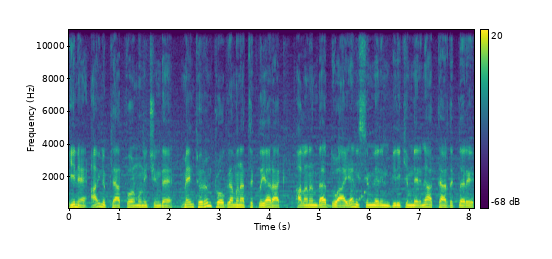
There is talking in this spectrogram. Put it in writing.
Yine aynı platformun içinde Mentörüm programına tıklayarak alanında duayen isimlerin birikimlerini aktardıkları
